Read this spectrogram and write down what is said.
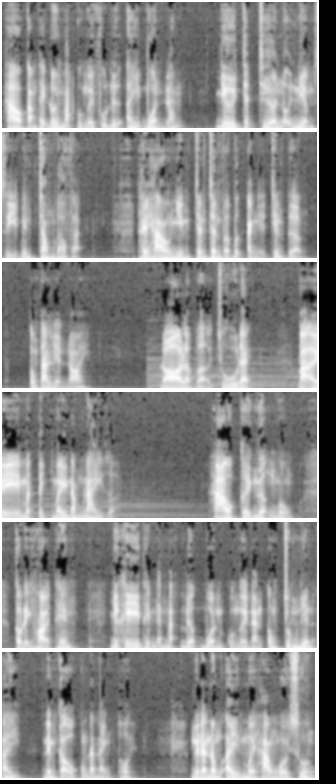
Hào cảm thấy đôi mắt của người phụ nữ ấy buồn lắm, như chất chứa nỗi niềm gì bên trong đó vậy. Thấy Hào nhìn chân chân vào bức ảnh ở trên tường, ông ta liền nói: "Đó là vợ chú đấy. Bà ấy mất tích mấy năm nay rồi." Hào cười ngượng ngùng, Cậu định hỏi thêm, nhưng khi thấy nét mặt đượm buồn của người đàn ông trung niên ấy nên cậu cũng đã đành thôi. Người đàn ông ấy mời Hào ngồi xuống,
